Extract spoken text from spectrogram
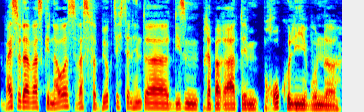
Weißt du da was genaues? Was verbirgt sich denn hinter diesem Präparat, dem Brokkoli-Wunder?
